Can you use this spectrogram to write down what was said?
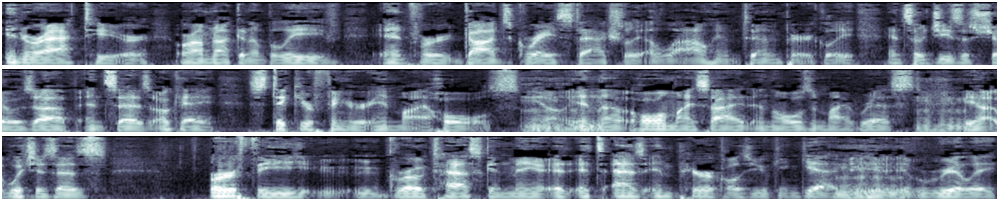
interact here or I'm not going to believe and for God's grace to actually allow him to empirically. And so Jesus shows up and says okay stick your finger in my holes you know in mm-hmm. the hole in my side and the holes in my wrist mm-hmm. you know which is as earthy grotesque and may, it, it's as empirical as you can get it, it really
